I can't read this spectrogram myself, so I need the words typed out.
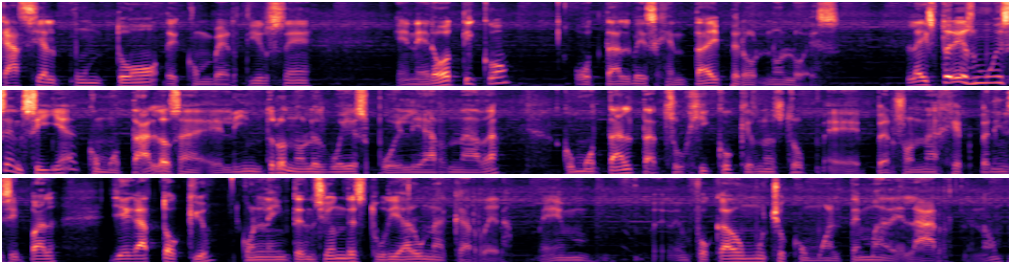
casi al punto de convertirse en erótico o tal vez hentai, pero no lo es. La historia es muy sencilla como tal, o sea, el intro no les voy a spoilear nada. Como tal, Tatsuhiko, que es nuestro eh, personaje principal, llega a Tokio con la intención de estudiar una carrera, enfocado mucho como al tema del arte, ¿no?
